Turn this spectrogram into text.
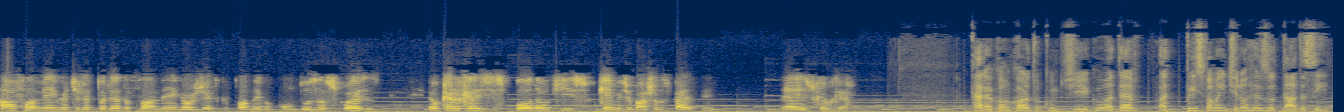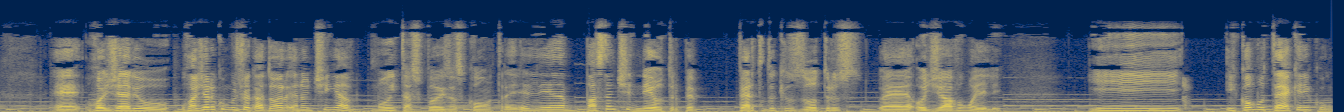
Ao Flamengo, a diretoria do Flamengo, ao jeito que o Flamengo conduz as coisas, eu quero que eles se explodam, que isso queime debaixo dos pés dele. É isso que eu quero. Cara, eu concordo contigo, até principalmente no resultado, assim. É, Rogério, Rogério como jogador, eu não tinha muitas coisas contra ele. Ele era bastante neutro perto do que os outros é, odiavam ele. E, e como técnico,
